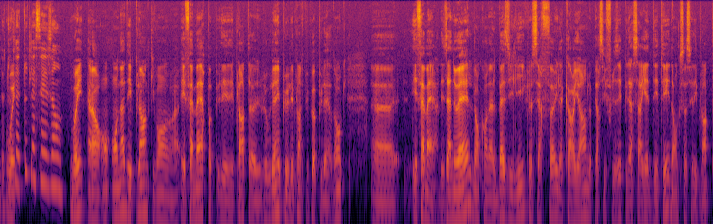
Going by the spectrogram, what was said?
de toute, Oui. la, toute la saison. Oui, alors on, on a des plantes qui vont euh, éphémères, les, plantes, euh, je vais vous donner plus, les plantes plus populaires. Donc, euh, éphémères, les annuelles, donc on a le basilic, le cerfeuil, la coriandre, le persil frisé, puis la sarriette d'été. Donc, ça, c'est des plantes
